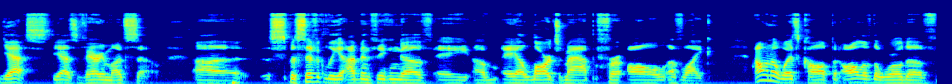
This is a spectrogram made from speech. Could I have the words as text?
Yes, yes, very much so. Uh, specifically, I've been thinking of a, a a large map for all of like I don't know what it's called, but all of the world of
